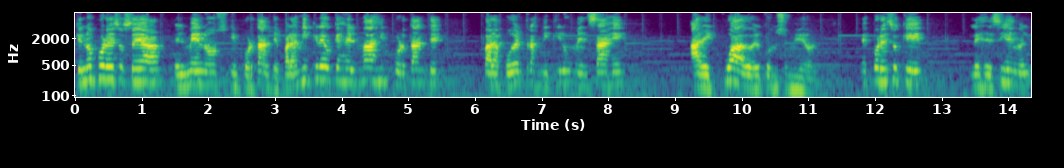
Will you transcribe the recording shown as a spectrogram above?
que no por eso sea el menos importante. Para mí creo que es el más importante para poder transmitir un mensaje adecuado al consumidor. Es por eso que les decía en el,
